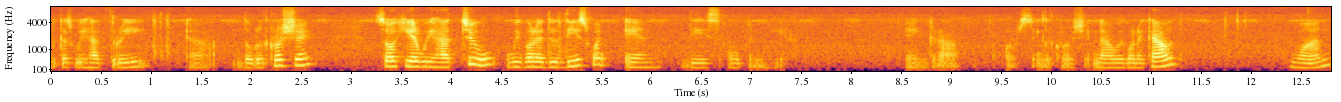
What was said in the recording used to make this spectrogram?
because we had three uh, double crochet. So here we had two. We're going to do this one and this open here. And grab our single crochet. Now we're going to count. One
